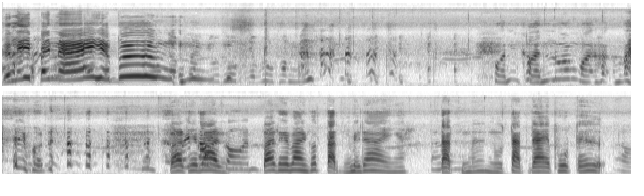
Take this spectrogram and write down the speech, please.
จะรีบไปไหนอย่าพึ่งยูทูบจะพูดคำนี้ำขนขนล่วงหมดไม่หมด ป้าที่บ้านไม่ต้องโกน ป้าที่บ้านเขาตัดไม่ได้ไง ตัดนะหนูตัดได้พูดไปเถอะอ๋อ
